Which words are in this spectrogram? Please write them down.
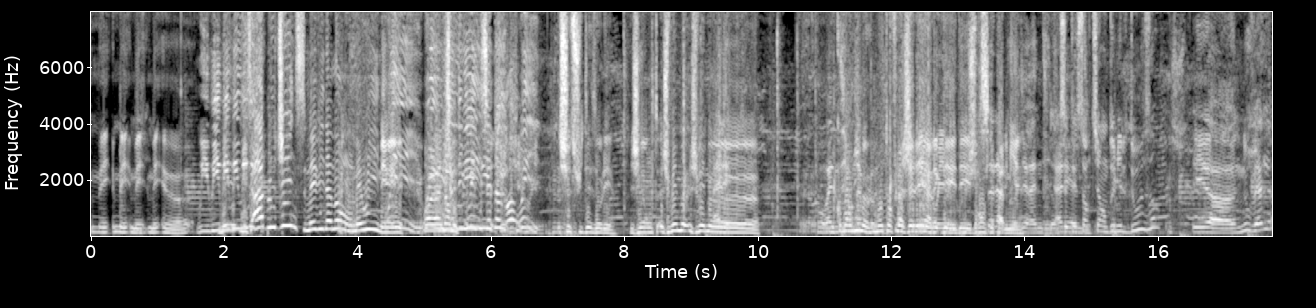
Mais, mais, mais, mais. Euh... Oui, oui, mais- oui, oui, mais- oui. Ah, Blue Jeans Mais évidemment Mais oui, mais. Oui, Voilà, oui, non, mais- oui, c'est un grand oui. Je suis désolé. J'ai honte. Je vais me. Je vais me. Allez. Pour Andy, comment on dit. M'auto-flageller avec Oui, des, des branches de palmier. applaudir Andy. Donc Allez, c'était Andy. sorti en 2012 et euh, nouvelle.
